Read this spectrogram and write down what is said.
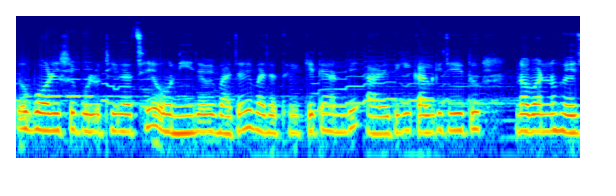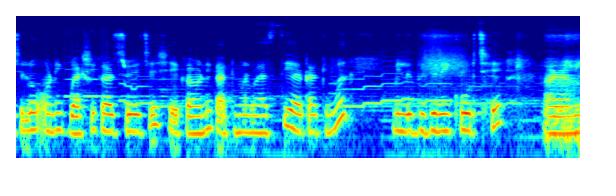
তো বর এসে বলল, ঠিক আছে, ও নিয়ে যাবে বাজারে, বাজার থেকে কেটে আনবে। আর এদিকে কালকে যেহেতু নবান্ন হয়েছিল, অনেক বাসি কাজ রয়েছে, সে কারণে কাকিমার ভাস্তি আর কাকিমা মিলে দুজনেই করছে। আর আমি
